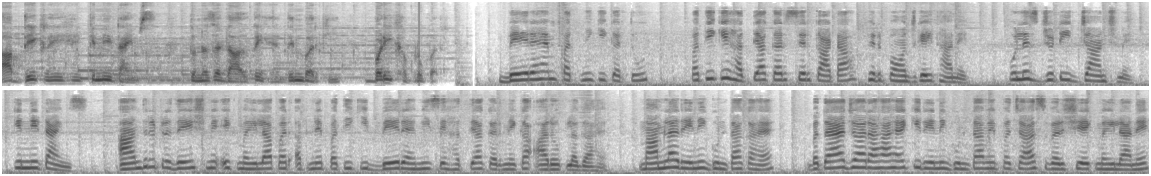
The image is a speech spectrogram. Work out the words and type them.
आप देख रहे हैं किन्नी टाइम्स। तो नज़र डालते हैं दिन भर की बड़ी खबरों पर। बेरहम पत्नी की करतूत। पति की हत्या कर सिर काटा, फिर पहुँच गई थाने। पुलिस जुटी जाँच में। किन्नी टाइम्स। आंध्र प्रदेश में एक महिला पर अपने पति की बेरहमी से हत्या करने का आरोप लगा है। मामला रेनी गुंटा का है। बताया जा रहा है कि रेनी गुंटा में 50 वर्षीय एक महिला ने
